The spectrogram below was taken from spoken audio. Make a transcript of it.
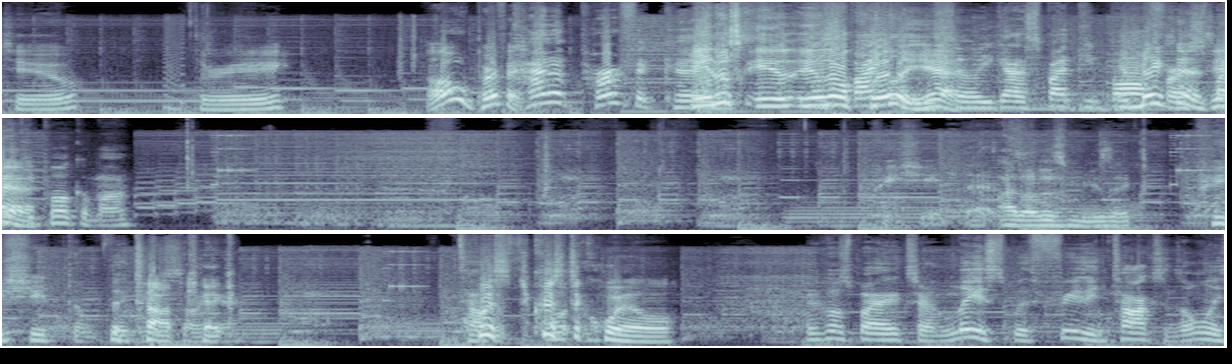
two, three. Oh, perfect. kind of perfect because He looks- he- he looks all quilly, yeah. So you got a spiky ball makes for a spiky yeah. Pokemon. Appreciate that. I love this music. Appreciate the, The top song kick. here. Top- Krista, Krista Quill. Chemical spikes are laced with freezing toxins. Only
